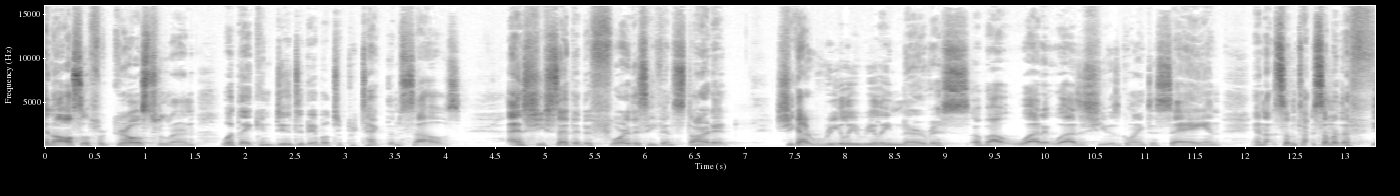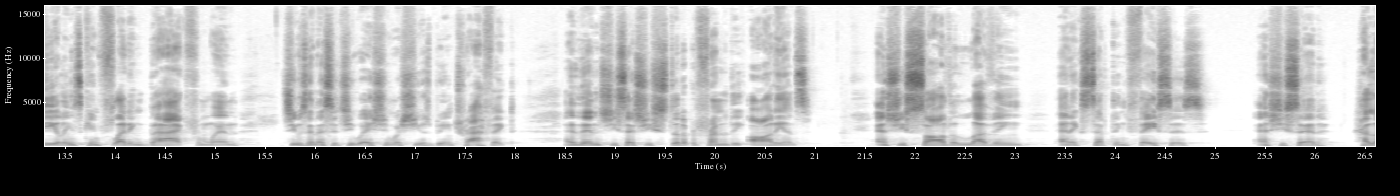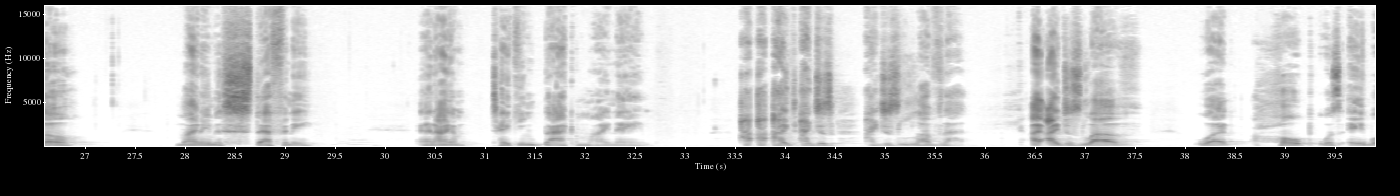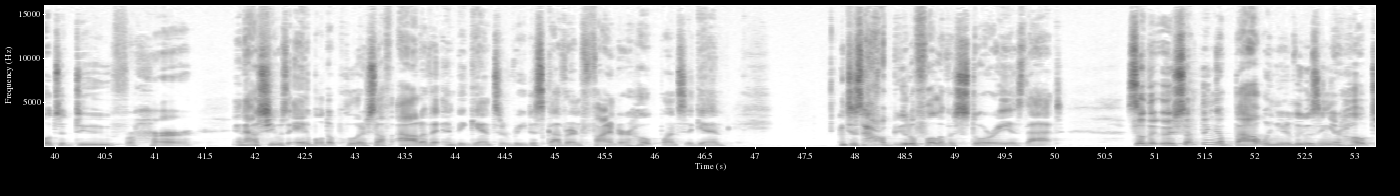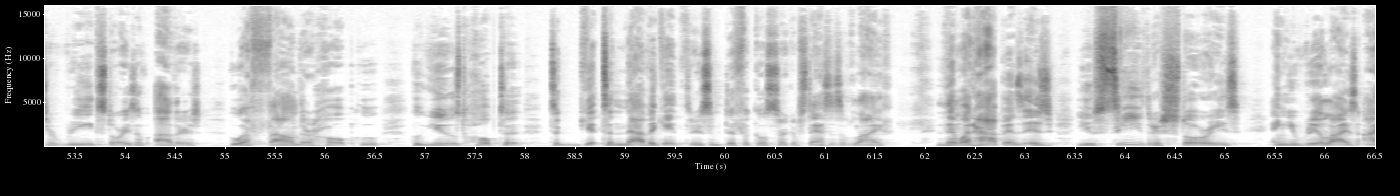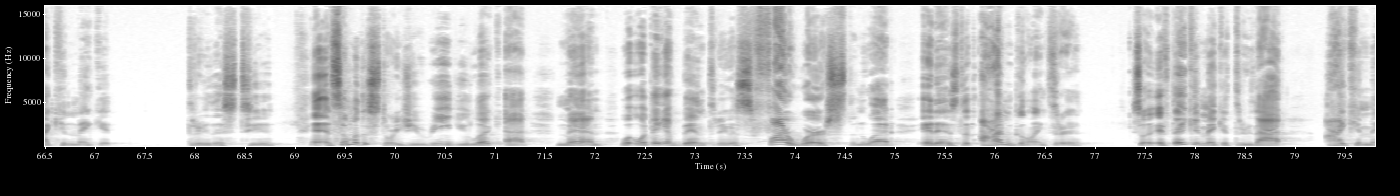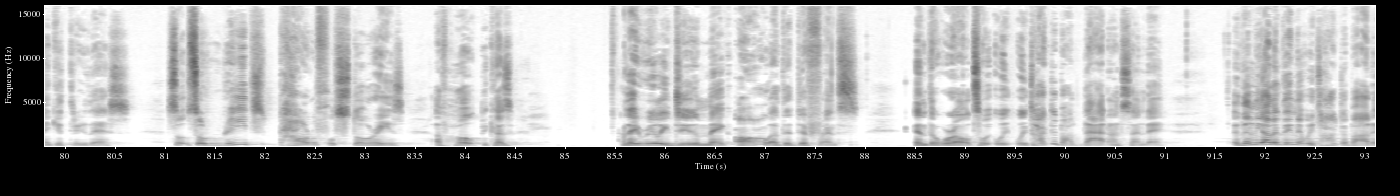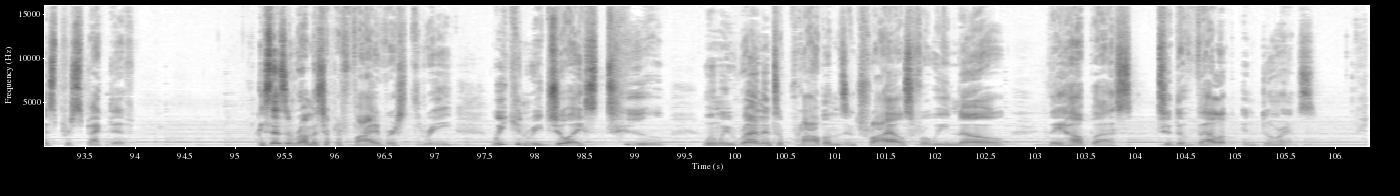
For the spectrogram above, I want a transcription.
and also for girls to learn what they can do to be able to protect themselves. And she said that before this event started, she got really, really nervous about what it was she was going to say. And, and some, some of the feelings came flooding back from when she was in a situation where she was being trafficked. And then she said she stood up in front of the audience and she saw the loving and accepting faces. And she said, Hello, my name is Stephanie and I am taking back my name. I, I, I just, I just love that. I, I just love what Hope was able to do for her and how she was able to pull herself out of it and begin to rediscover and find her hope once again. And just how beautiful of a story is that? So there's something about when you're losing your hope to read stories of others who have found their hope, who, who used hope to, to get to navigate through some difficult circumstances of life. Then what happens is you see their stories and you realize I can make it through this too. And some of the stories you read, you look at, man, what, what they have been through is far worse than what it is that I'm going through. So if they can make it through that, I can make it through this. So, so read powerful stories of hope because they really do make all of the difference in the world. So we, we talked about that on Sunday. And then the other thing that we talked about is perspective. It says in Romans chapter 5, verse 3, we can rejoice too when we run into problems and trials, for we know they help us to develop endurance.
